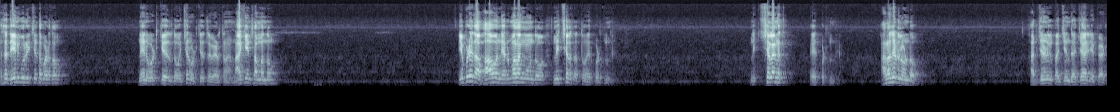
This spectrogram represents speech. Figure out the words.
అసలు దేని గురించి చింతపడతావు? నేను ఒట్టి చేతులతో వచ్చాను ఒట్టి చేతిలో వెళ్తున్నాను నాకేం సంబంధం? ఎప్పుడైతే ఆ భావం నిర్మలంగా ఉందో నిశ్చలతత్వం ఏర్పడుతుంది. నిశ్చలంగా ఏర్పడుతుంది. అలజడులు ఉండవు. అర్జునుడికి పద్దెనిమిది అధ్యాయాలు చెప్పాడు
